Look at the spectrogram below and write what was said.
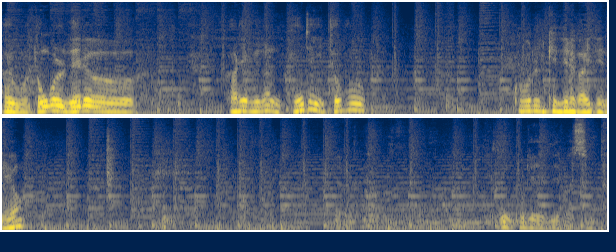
아이고 동굴 내려가려면은 굉장히 좁은 구를 이렇게 내려가야 되네요. 동굴에 내려왔습니다.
